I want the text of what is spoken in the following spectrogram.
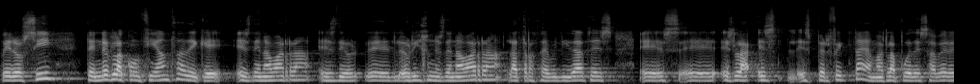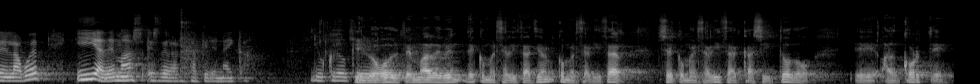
pero sí tener la confianza de que es de Navarra, es de, eh, orígenes de Navarra, la trazabilidad es, es, eh, es, la, es, perfecta, además la puedes saber en la web y además es de la raza pirenaica. Yo creo que... Y luego el tema de, de comercialización, comercializar, se comercializa casi todo eh, al corte,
